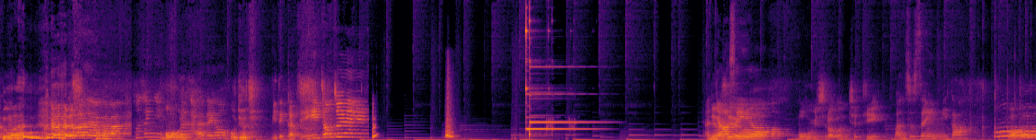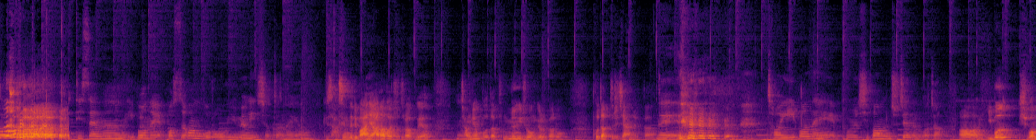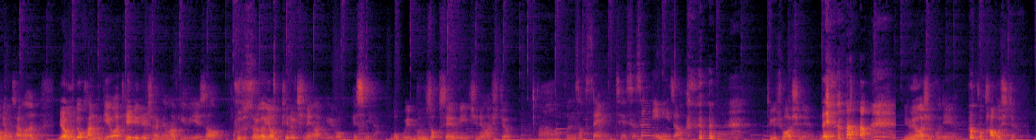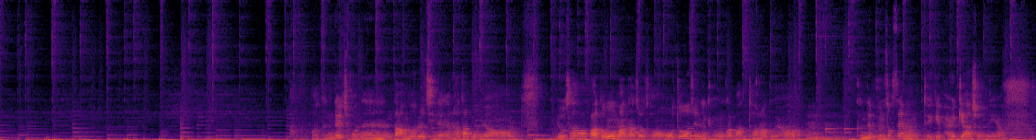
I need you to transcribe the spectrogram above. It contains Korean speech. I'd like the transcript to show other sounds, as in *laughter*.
그만. 가요 그만. 선생님 어. 빨리 가야 돼요. 어디 어디? 미대까지 정주행. 안녕하세요. 모금 미술학원 제티. 만수쌤입니다. 아. 베티 쌤은 이번에 버스 광고로 유명해지셨잖아요. 그래서 학생들이 많이 알아봐 주더라고요. 음. 작년보다 분명히 좋은 결과로 보답드리지 않을까. 네. 저희 이번에 볼 시범 주제는 뭐죠? 아, 이번 시범 영상은 명도 관계와 대비를 설명하기 위해서 구두솔과 연필을 진행하기로 했습니다. 뭐 왜 문석 쌤이 진행하시죠? 아 문석쌤 제 스승님이죠. 어, 되게 좋아하시네요. *laughs* 네. 유명하신 분이에요. 한번 가보시죠. 아 근데 저는 나무를 진행을 하다 보면 묘사가 너무 많아져서 어두워지는 경우가 많더라고요. 음, 근데 문석 쌤은 되게 밝게 하셨네요.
